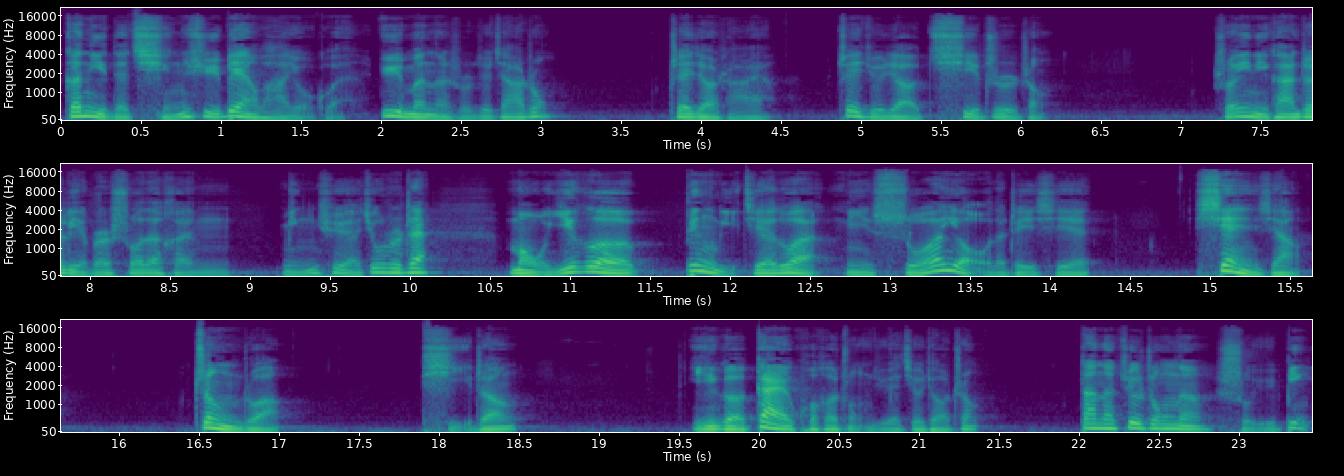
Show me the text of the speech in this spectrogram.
跟你的情绪变化有关。郁闷的时候就加重，这叫啥呀？这就叫气滞症。所以你看这里边说的很明确，就是在。某一个病理阶段，你所有的这些现象、症状、体征，一个概括和总结就叫症，但呢，最终呢属于病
